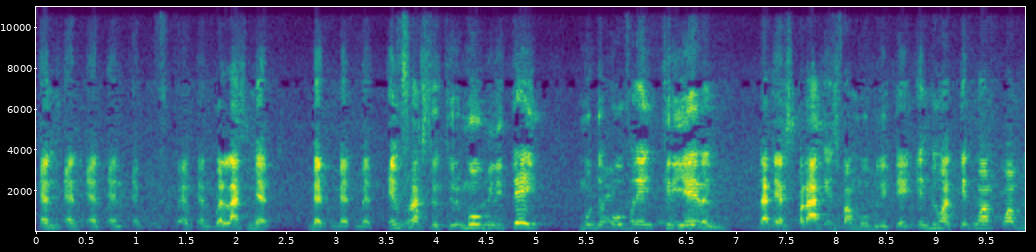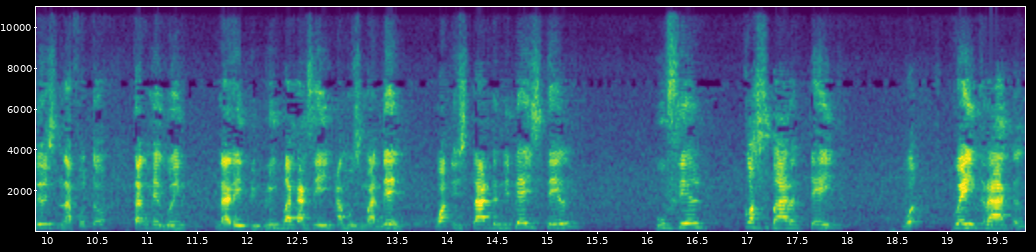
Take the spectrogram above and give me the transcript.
en, en, en, en, en, en, belast met, met, met, met infrastructuur. Mobiliteit moet de overheid creëren. Dat er sprake is van mobiliteit. Ik nu want ik kwam bus naar foto. Tak me going naar Republiek Bakassi Amusmade. Want u staat er niet bij stil hoeveel kostbare tijd we kwijtraken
